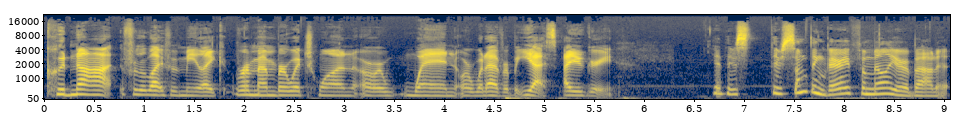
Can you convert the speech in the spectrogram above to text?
could not, for the life of me, like remember which one or when or whatever. But yes, I agree. Yeah, there's there's something very familiar about it.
